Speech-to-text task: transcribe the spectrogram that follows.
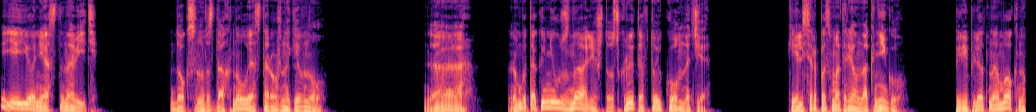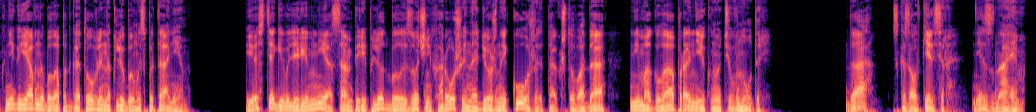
ее не остановить. Доксон вздохнул и осторожно кивнул. «Да, но мы так и не узнали, что скрыто в той комнате». Кельсер посмотрел на книгу. Переплет намок, но книга явно была подготовлена к любым испытаниям. Ее стягивали ремни, а сам переплет был из очень хорошей надежной кожи, так что вода не могла проникнуть внутрь. «Да», — сказал Кельсер, — «не знаем.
